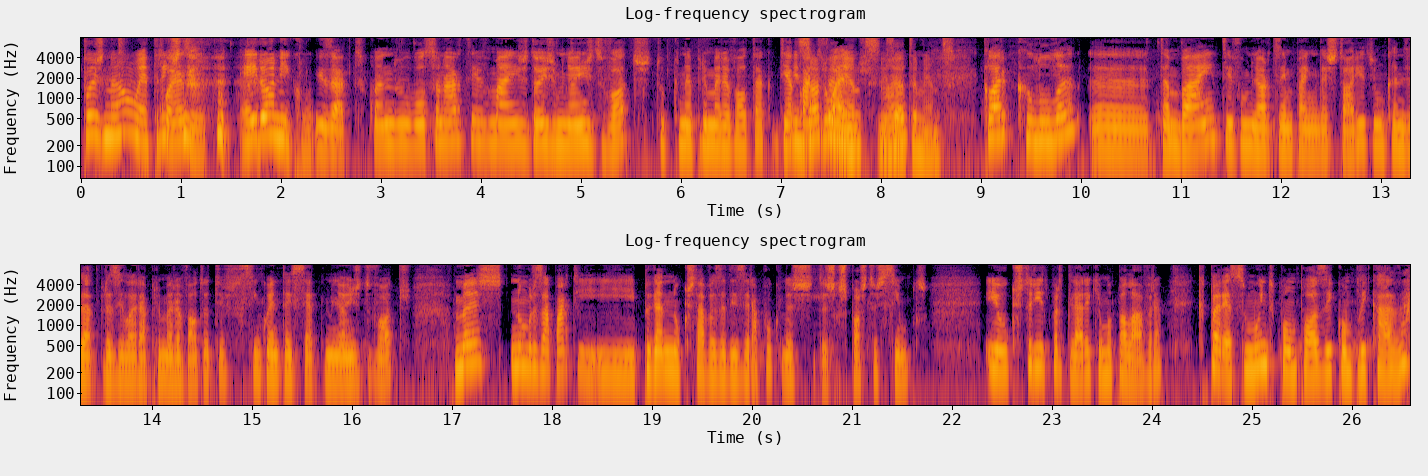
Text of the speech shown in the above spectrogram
Pois não, é triste, Quando... é irónico. Exato. Quando o Bolsonaro teve mais 2 milhões de votos do que na primeira volta de há 4 anos. É? Exatamente. Claro que Lula uh, também teve o melhor desempenho da história de um candidato brasileiro à primeira volta, teve 57 milhões de votos, mas números à parte, e, e pegando no que estavas a dizer há pouco, das, das respostas simples, eu gostaria de partilhar aqui uma palavra que parece muito pomposa e complicada,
